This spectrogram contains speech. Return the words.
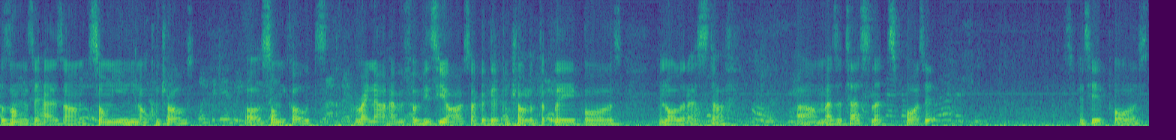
as long as it has um, Sony, you know, controls or Sony codes. Right now I have it for VCR, so I could get control of the play, pause, and all of that stuff. Um, as a test, let's pause it. As you can see, it paused.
